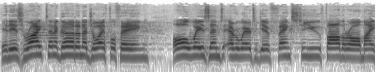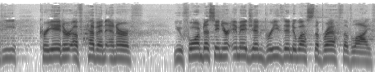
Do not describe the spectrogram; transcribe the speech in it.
It is right and a good and a joyful thing, always and everywhere, to give thanks to you, Father Almighty, creator of heaven and earth you formed us in your image and breathed into us the breath of life.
